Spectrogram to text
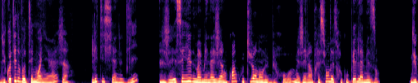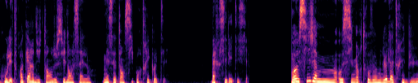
Du côté de vos témoignages, Laetitia nous dit j'ai essayé de m'aménager un coin couture dans le bureau, mais j'ai l'impression d'être coupée de la maison. Du coup, les trois quarts du temps, je suis dans le salon, mais c'est temps-ci pour tricoter. Merci Laetitia. Moi aussi, j'aime aussi me retrouver au milieu de la tribu.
